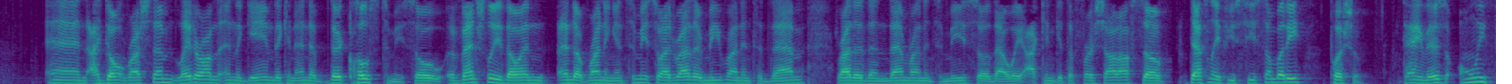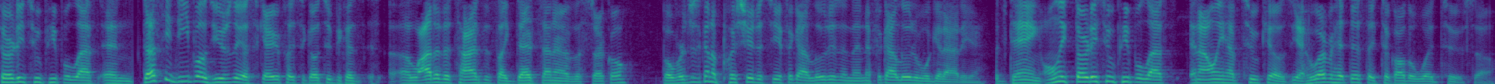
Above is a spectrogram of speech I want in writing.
and I don't rush them, later on in the game they can end up they're close to me. So eventually they'll end, end up running into me. So I'd rather me run into them rather than them run into me. So that way I can get the first shot off. So definitely if you see somebody, push them. Dang, there's only 32 people left, and Dusty Depot is usually a scary place to go to because a lot of the times it's like dead center of the circle. But we're just gonna push here to see if it got looted, and then if it got looted, we'll get out of here. But dang, only 32 people left, and I only have two kills. Yeah, whoever hit this, they took all the wood too, so.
